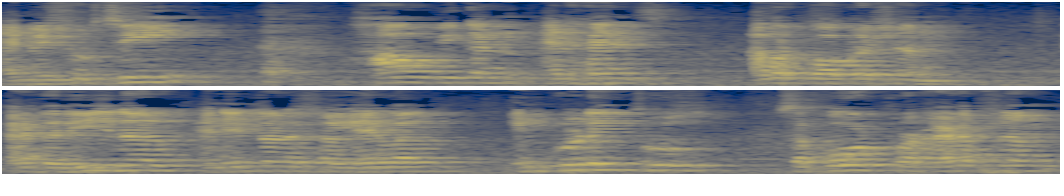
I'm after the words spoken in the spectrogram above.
And we should see how we can enhance our cooperation at the regional and international level, including through support for adoption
